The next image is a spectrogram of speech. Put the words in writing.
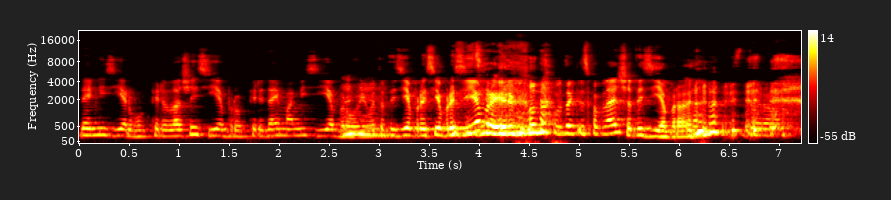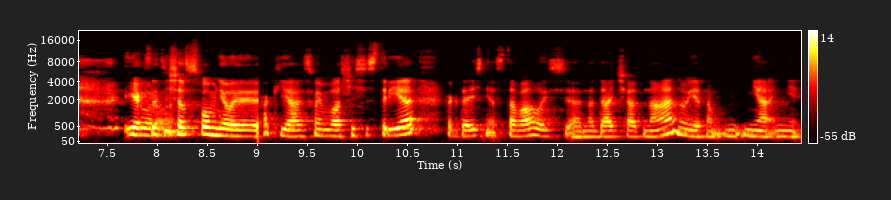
дай мне зебру, переложи зебру, передай маме зебру. Mm-hmm. И вот это зебра, зебра, зебра, и ребенок в итоге вспоминает, что это зебра. Здорово. Я, кстати, сейчас вспомнила, как я своей младшей сестре, когда я с ней оставалась э, на даче одна, ну, я там ня, ня,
